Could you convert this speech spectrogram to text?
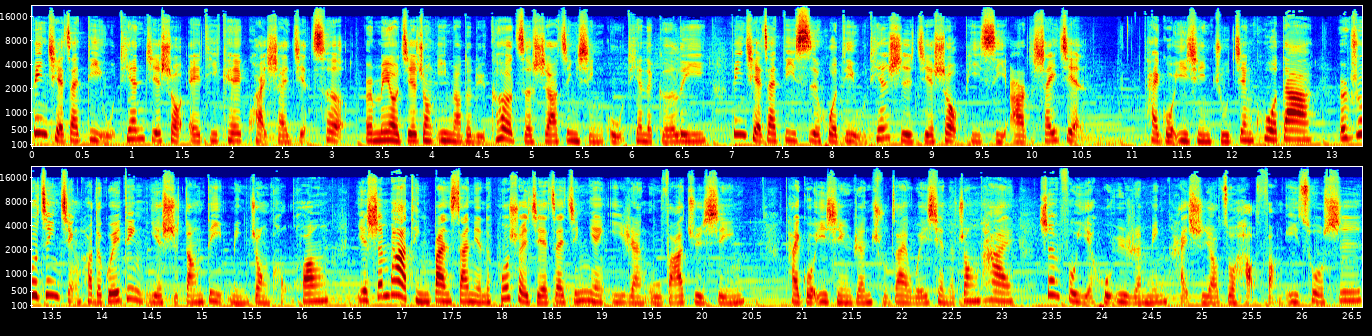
并且在第五天接受 ATK 快筛检测；而没有接种疫苗的旅客，则是要进行五天的隔离，并且在第四或第五天时接受 PCR 的筛检。泰国疫情逐渐扩大，而入境简化的规定也使当地民众恐慌，也生怕停办三年的泼水节在今年依然无法举行。泰国疫情仍处在危险的状态，政府也呼吁人民还是要做好防疫措施，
